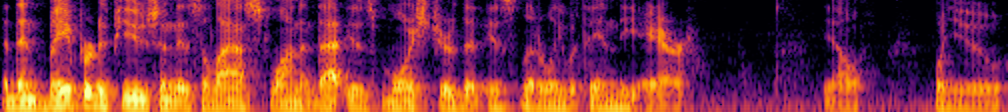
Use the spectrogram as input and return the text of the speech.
And then vapor diffusion is the last one, and that is moisture that is literally within the air. You know, when you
